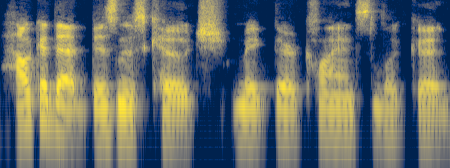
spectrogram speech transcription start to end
How could that business coach make their clients look good?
